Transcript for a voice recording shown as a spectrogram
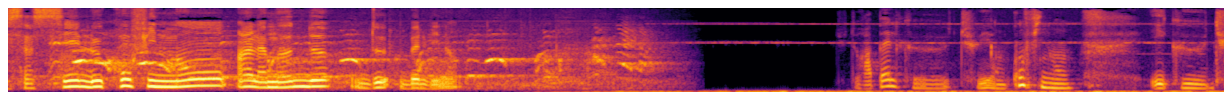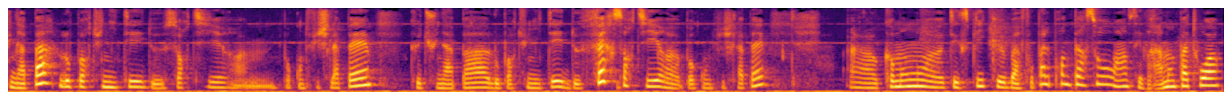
Ça c'est le confinement à la mode de Belleville. Que tu es en confinement et que tu n'as pas l'opportunité de sortir euh, pour qu'on te fiche la paix, que tu n'as pas l'opportunité de faire sortir pour qu'on te fiche la paix. Euh, comment euh, t'expliques que bah faut pas le prendre perso, hein, c'est vraiment pas toi.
